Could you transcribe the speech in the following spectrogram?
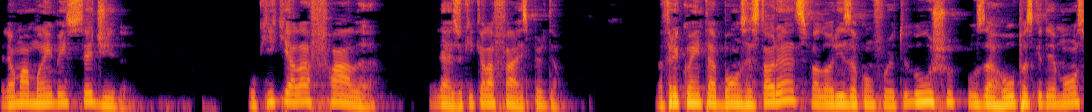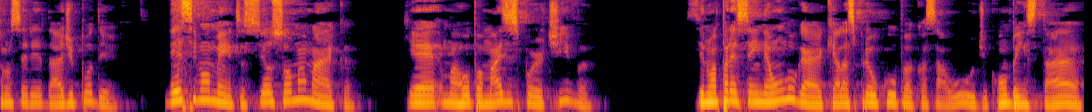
Ela é uma mãe bem-sucedida. O que, que ela fala? Aliás, o que, que ela faz, perdão. Ela frequenta bons restaurantes, valoriza conforto e luxo, usa roupas que demonstram seriedade e poder. Nesse momento, se eu sou uma marca que é uma roupa mais esportiva, se não aparecer em nenhum lugar que ela se preocupa com a saúde, com o bem-estar,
